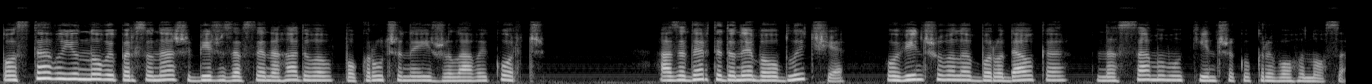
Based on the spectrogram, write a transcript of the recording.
Поставою новий персонаж більш за все нагадував покручений жилавий корч, а задерте до неба обличчя увінчувала бородавка на самому кінчику кривого носа.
